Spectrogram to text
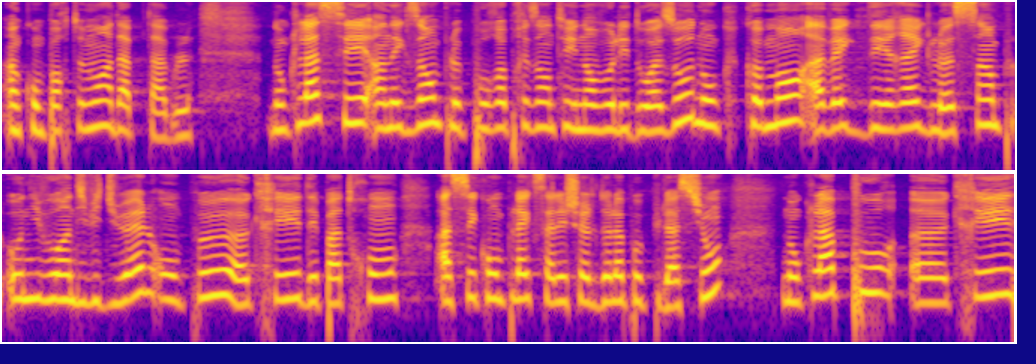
un comportement adaptable. Donc là, c'est un exemple pour représenter une envolée d'oiseaux. Donc comment, avec des règles simples au niveau individuel, on peut euh, créer des patrons assez complexes à l'échelle de la population. Donc là, pour euh, créer,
